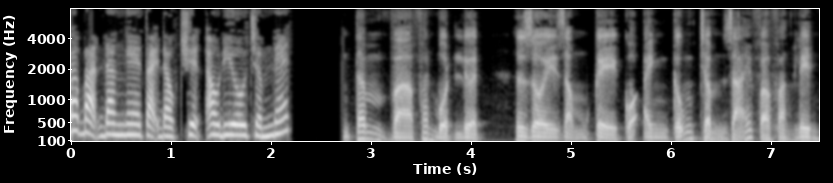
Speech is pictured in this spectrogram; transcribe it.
Các bạn đang nghe tại đọc chuyện audio.net Tâm và phát một lượt, rồi giọng kể của anh cũng chậm rãi và vang lên.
